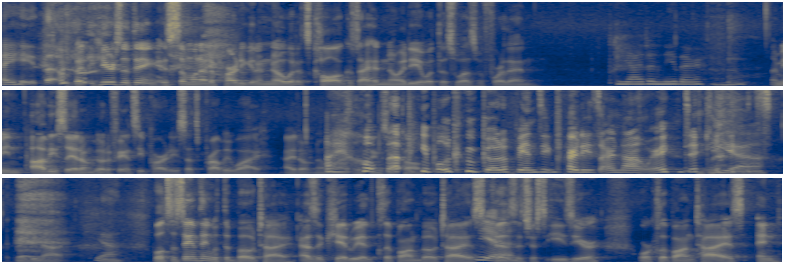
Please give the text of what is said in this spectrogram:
I hate them. But here's the thing: is someone at a party gonna know what it's called? Because I had no idea what this was before then. yeah, I didn't either. I mean, obviously, I don't go to fancy parties. That's probably why I don't know I what, what hope things that called. people who go to fancy parties are not wearing dickies. Yeah. Maybe not. Yeah. Well, it's the same thing with the bow tie. As a kid, we had clip-on bow ties because Yeah. it's just easier, or clip-on ties, and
